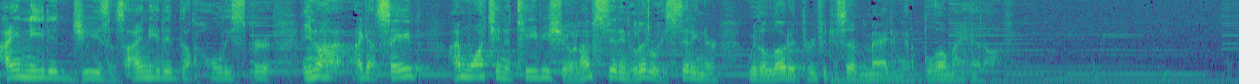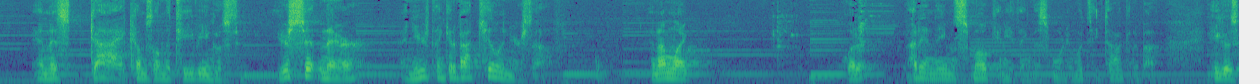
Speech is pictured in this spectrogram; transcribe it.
I needed Jesus. I needed the Holy Spirit. And you know how I got saved? I'm watching a TV show and I'm sitting, literally sitting there with a loaded 357 Magnum going to blow my head off. And this guy comes on the TV and goes, You're sitting there and you're thinking about killing yourself. And I'm like, What? I didn't even smoke anything this morning. What's he talking about? He goes,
